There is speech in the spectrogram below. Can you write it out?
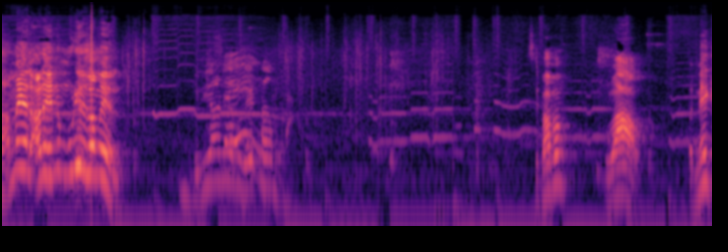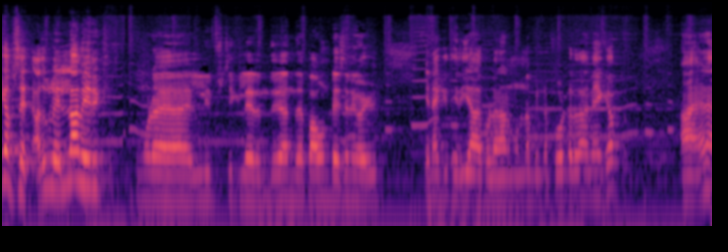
சமையல்? அட என்ன முடியும் சமையல்? பிரியாணி லேட் ஆகும்? சரி பாப்போம் வாவ் மேக்கப் செட் அதுக்குள்ள எல்லாமே இருக்கு. உங்களோட லிப்ஸ்டிக்ல இருந்து அந்த ஃபவுண்டேஷன்கள் எனக்கு தெரியாது போல. நான் முன்ன பின்ன போட்டுறதா மேக்கப் ஆ என்ன?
